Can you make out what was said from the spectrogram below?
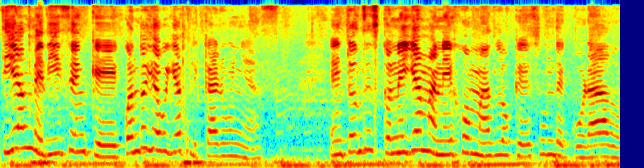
tías me dicen que cuando ya voy a aplicar uñas. Entonces con ella manejo más lo que es un decorado,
